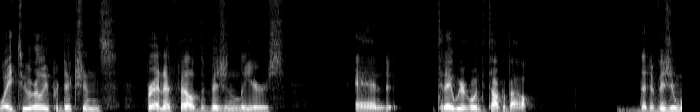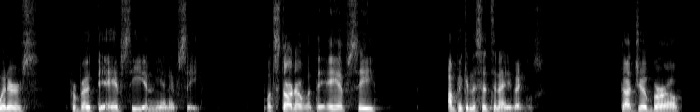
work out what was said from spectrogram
way too early predictions for NFL division leaders. And today we are going to talk about the division winners for both the AFC and the NFC. Let's start out with the AFC. I'm picking the Cincinnati Bengals. Got Joe Burrow,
